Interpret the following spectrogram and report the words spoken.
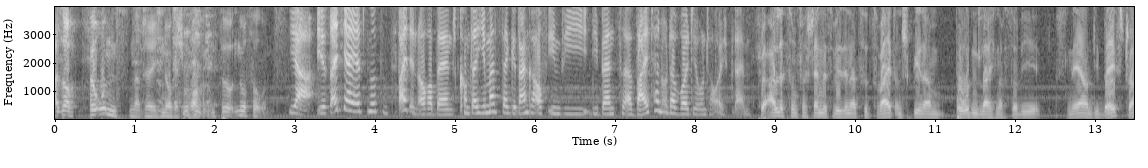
Also für uns natürlich nur gesprochen. Für, nur für uns. Ja, ihr seid ja jetzt nur zu zweit in eurer Band. Kommt da jemals der Gedanke auf, irgendwie die Band zu erweitern oder wollt ihr unter euch bleiben? Für alle zum Verständnis, wir sind ja zu zweit und spielen am Boden gleich noch so die Snare und die Bassdrum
